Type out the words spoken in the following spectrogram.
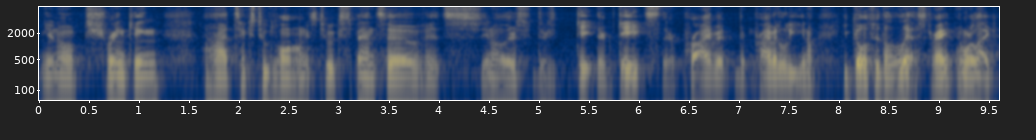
you know shrinking. Uh, it takes too long. It's too expensive. It's you know there's there's gate there gates they're private they're private elite you know you go through the list right? And we're like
